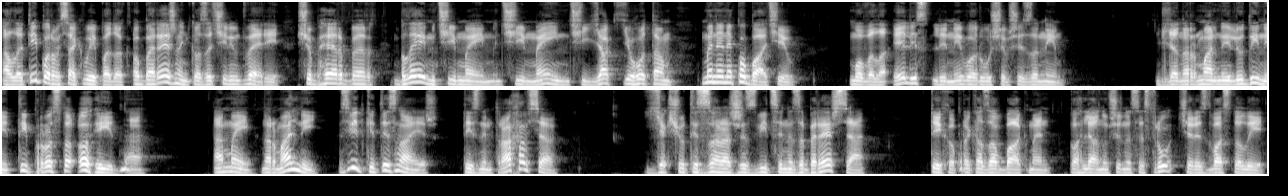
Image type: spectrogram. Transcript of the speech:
Але ти, про всяк випадок, обережненько зачинив двері, щоб Герберт Блейм чи Мейм, чи Мейн, чи як його там мене не побачив, мовила Еліс, ліниво рушивши за ним. Для нормальної людини ти просто огидна. А Мейм нормальний? Звідки ти знаєш? Ти з ним трахався? Якщо ти зараз же звідси не заберешся, тихо проказав Бакмен, поглянувши на сестру через два столи.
